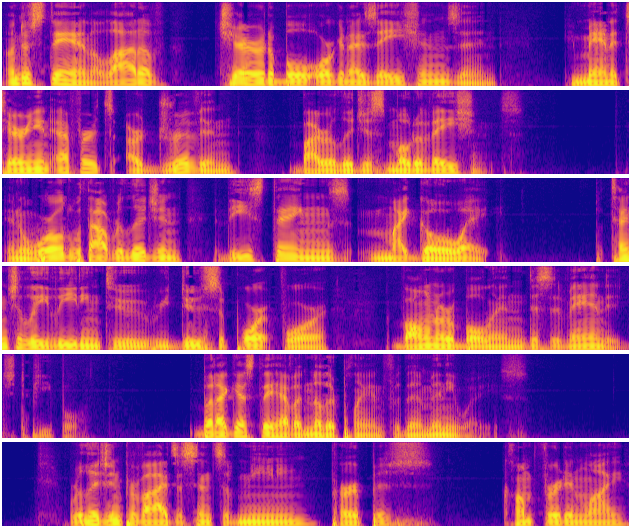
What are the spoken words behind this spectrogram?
Understand a lot of charitable organizations and humanitarian efforts are driven by religious motivations. In a world without religion, these things might go away, potentially leading to reduced support for vulnerable and disadvantaged people. But I guess they have another plan for them, anyways. Religion provides a sense of meaning, purpose, comfort in life,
